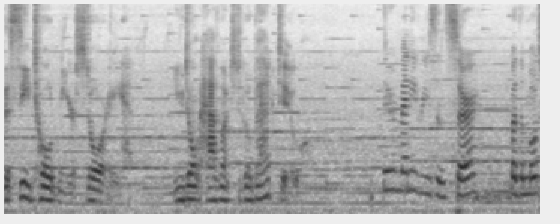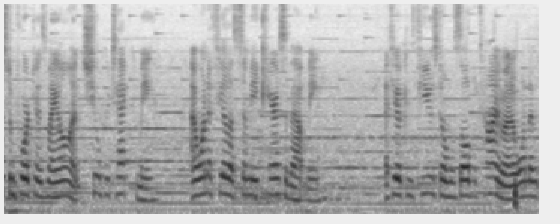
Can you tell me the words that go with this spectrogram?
The sea told me your story. You don't have much to go back to. There are many reasons, sir, but the most important is my aunt. She'll protect me. I want to feel that somebody cares about me. I feel confused almost all the time, and I want to.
